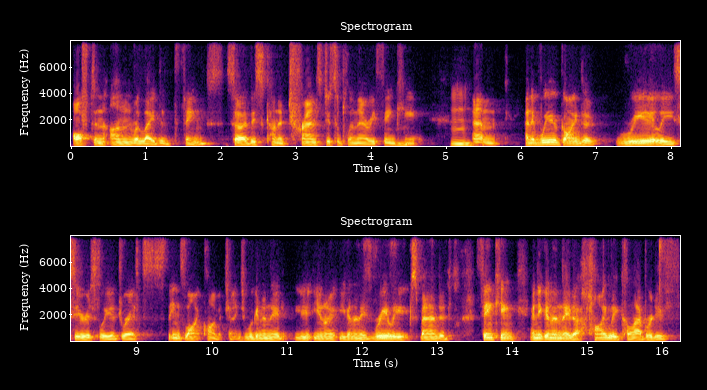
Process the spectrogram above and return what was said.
often unrelated things. So this kind of transdisciplinary thinking. Mm. Um, and if we're going to really seriously address things like climate change, we're going to need you, you know you're going to need really expanded thinking, and you're going to need a highly collaborative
